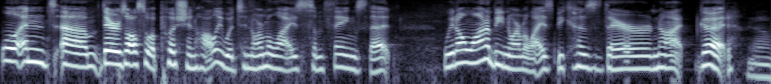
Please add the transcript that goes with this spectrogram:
Well, and um, there's also a push in Hollywood to normalize some things that we don't want to be normalized because they're not good. Yeah.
